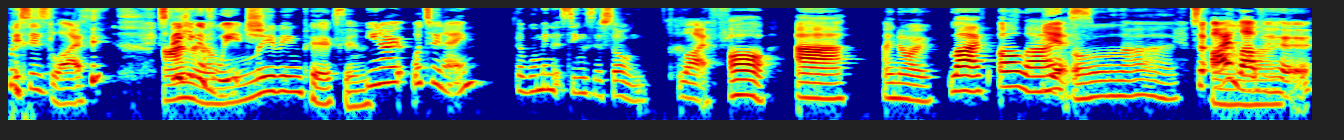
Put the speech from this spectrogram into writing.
This is life. Speaking I'm of which, living person. you know, what's her name? The woman that sings the song, Life. Oh, uh, I know. Life, oh life, Yes. oh life. So I Oh, love life. her,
